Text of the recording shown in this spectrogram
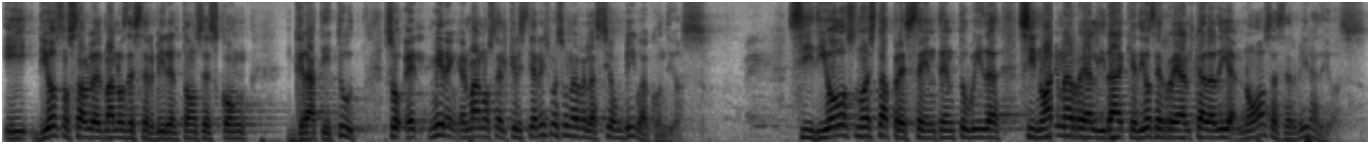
Y Dios nos habla, hermanos, de servir entonces con gratitud. miren, hermanos, el cristianismo es una relación viva con Dios. Si Dios no está presente en tu vida, si no hay una realidad que Dios es real cada día, no vas a servir a Dios.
